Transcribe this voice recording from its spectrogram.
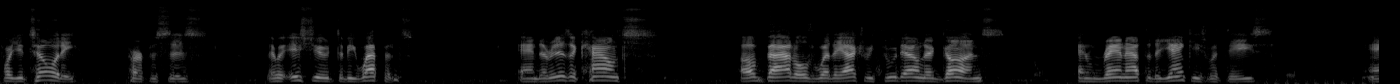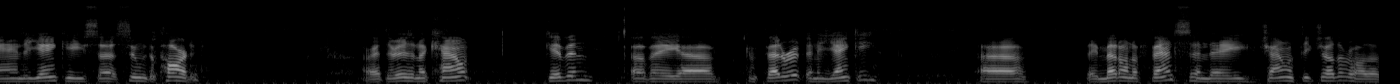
for utility purposes. They were issued to be weapons. And there is accounts of battles where they actually threw down their guns and ran after the Yankees with these. And the Yankees uh, soon departed. All right, there is an account given of a uh, Confederate and a Yankee uh, they met on a fence and they challenged each other, or the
